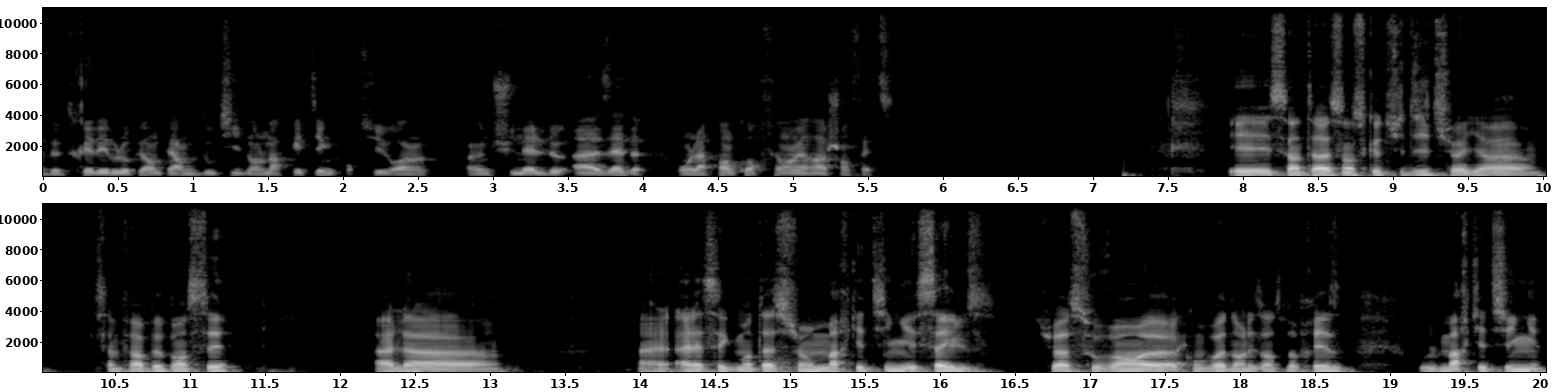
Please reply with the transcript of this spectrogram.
de très développé en termes d'outils dans le marketing pour suivre un, tunnel de A à Z, on l'a pas encore fait en RH en fait. Et c'est intéressant ce que tu dis, tu vois, y a... ça me fait un peu penser à la, à, la segmentation marketing et sales, tu vois, souvent qu'on voit dans les entreprises, où le marketing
